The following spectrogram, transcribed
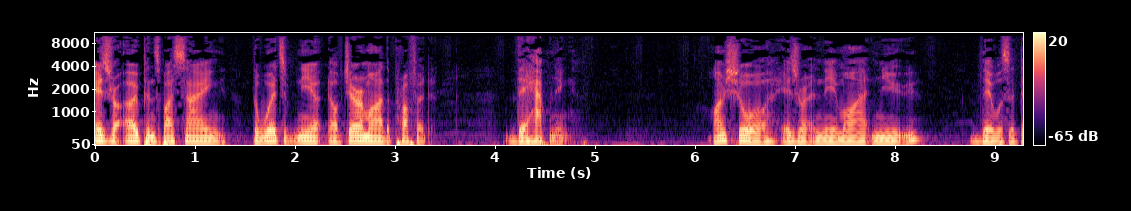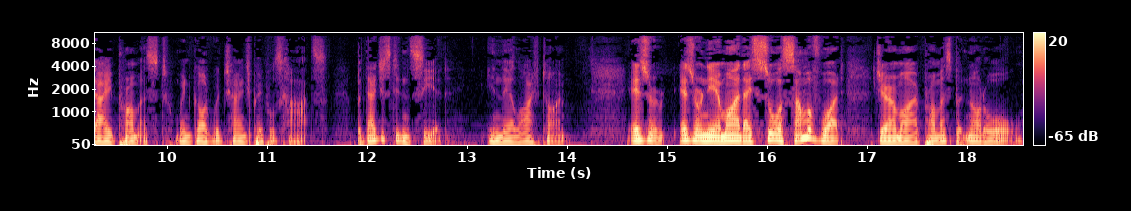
Ezra opens by saying the words of, ne- of Jeremiah the prophet, they're happening. I'm sure Ezra and Nehemiah knew there was a day promised when God would change people's hearts, but they just didn't see it in their lifetime. Ezra, Ezra and Nehemiah, they saw some of what Jeremiah promised, but not all.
